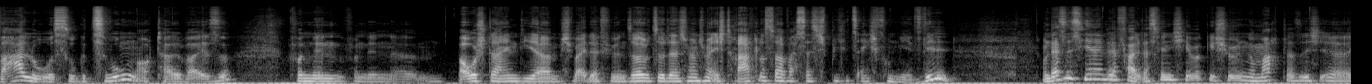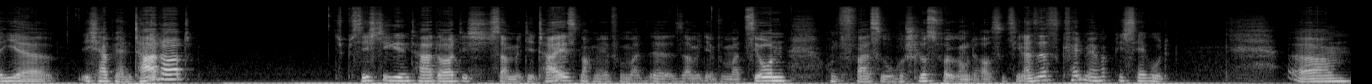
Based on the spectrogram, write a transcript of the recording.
wahllos, so gezwungen auch teilweise von den von den ähm, Bausteinen, die er mich weiterführen soll, so dass ich manchmal echt ratlos war, was das Spiel jetzt eigentlich von mir will. Und das ist hier der Fall. Das finde ich hier wirklich schön gemacht, dass ich äh, hier, ich habe hier einen Tatort, ich besichtige den Tatort, ich sammle Details, mache mir Informa äh, sammle Informationen und versuche Schlussfolgerungen daraus zu ziehen. Also das gefällt mir wirklich sehr gut. Ähm,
